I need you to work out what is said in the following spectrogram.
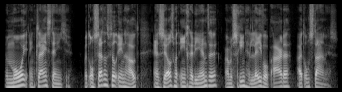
Een mooi en klein steentje, met ontzettend veel inhoud en zelfs met ingrediënten waar misschien het leven op aarde uit ontstaan is.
